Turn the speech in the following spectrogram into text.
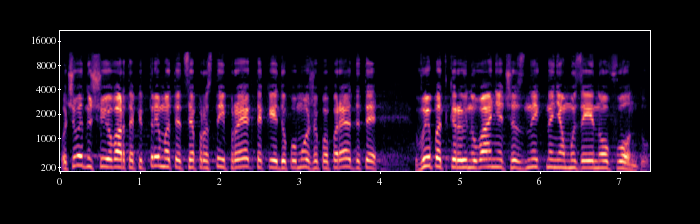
Очевидно, що його варто підтримати. Це простий проєкт, який допоможе попередити випадки руйнування чи зникнення музейного фонду.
